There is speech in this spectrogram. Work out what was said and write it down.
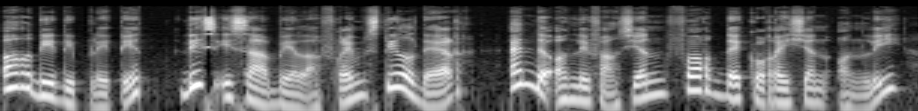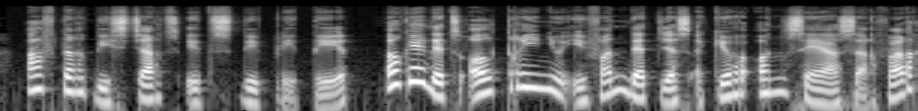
the depleted, this Isabella frame still there and the only function for decoration only after this charge is depleted. Okay, that's all 3 new event that just occur on SEA server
